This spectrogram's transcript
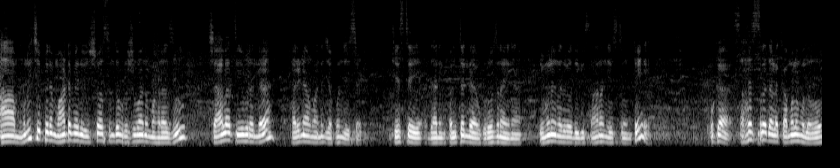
ఆ ముని చెప్పిన మాట మీద విశ్వాసంతో వృషభాను మహారాజు చాలా తీవ్రంగా హరినామాన్ని జపం చేశాడు. చేస్తే దానికి ఫలితంగా ఒక రోజున ఆయన యమున నదిలో దిగి స్నానం చేస్తూ ఉంటే ఒక సహస్రదళ కమలములో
